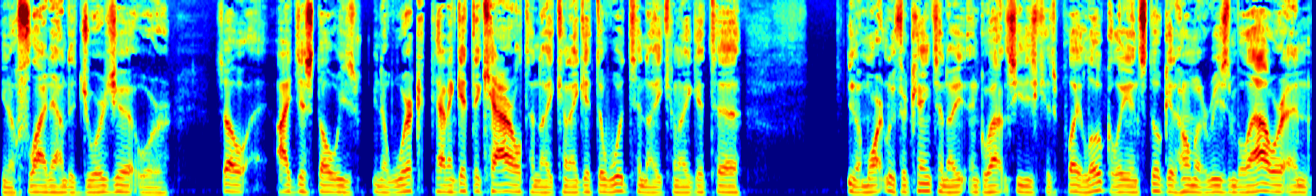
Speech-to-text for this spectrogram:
you know, fly down to Georgia or so I just always, you know, where can I get to Carroll tonight? Can I get to Wood tonight? Can I get to, you know, Martin Luther King tonight and go out and see these kids play locally and still get home at a reasonable hour and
